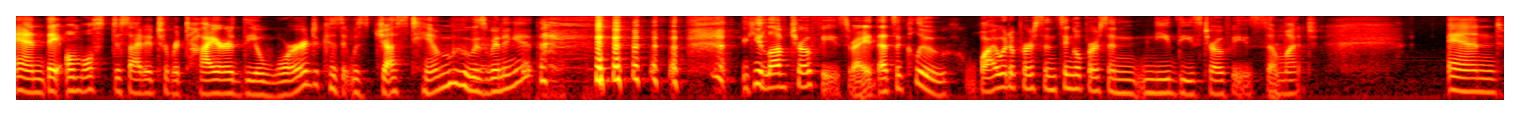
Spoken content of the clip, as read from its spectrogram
And they almost decided to retire the award because it was just him who was winning it. he loved trophies, right? That's a clue. Why would a person, single person, need these trophies so much? And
